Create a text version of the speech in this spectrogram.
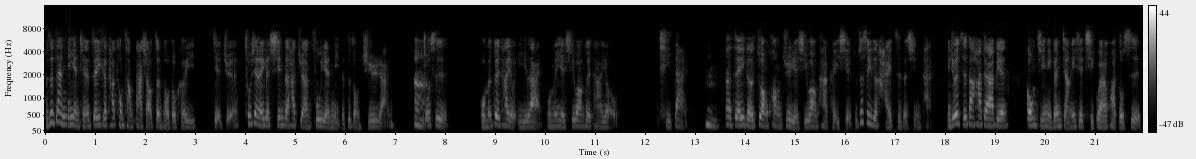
可是，在你眼前的这一个，他通常大小症头都可以解决，出现了一个新的，他居然敷衍你的这种居然，嗯，就是我们对他有依赖，我们也希望对他有期待。嗯，那这一个状况剧也希望他可以协助，这是一个孩子的心态。你就会知道他在那边攻击你跟讲一些奇怪的话，都是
